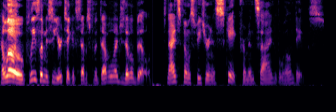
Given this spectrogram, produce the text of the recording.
Hello, please let me see your ticket stubs for the Double Edge Double Bill. Tonight's films feature an escape from inside Llewellyn Davis.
